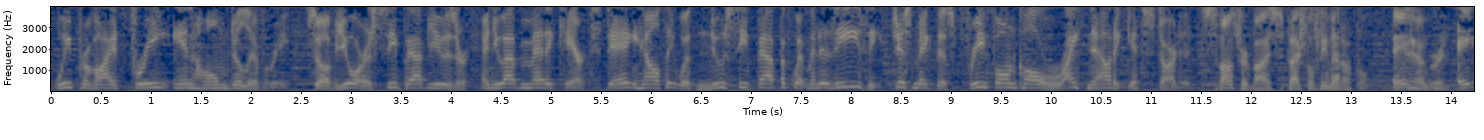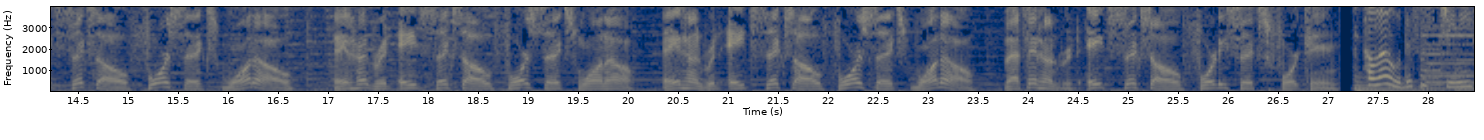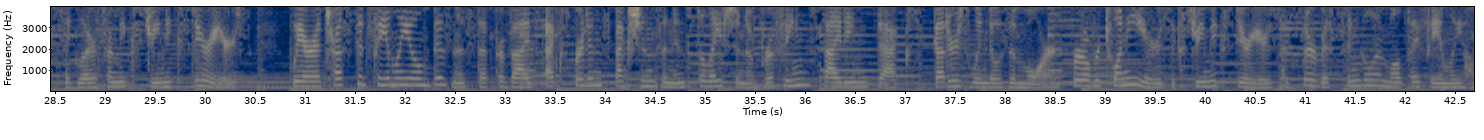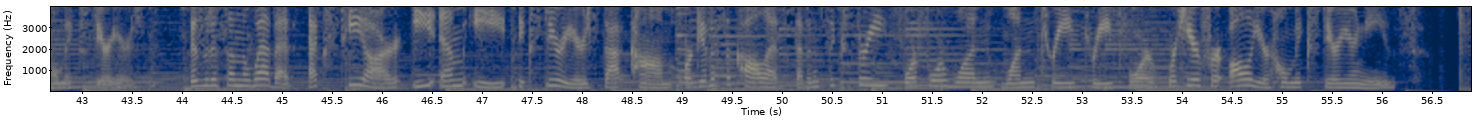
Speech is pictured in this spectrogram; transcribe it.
we provide free in home delivery. So if you're a CPAP user and you have Medicare, staying healthy with new CPAP equipment is easy. Just make this free phone call right now to get started. Sponsored by Specialty Medical. 800 860 4610. 800 860 4610. 800 860 4610. That's 800 860 4614. Hello, this is Jeannie Sigler from Extreme Exteriors. We are a trusted family owned business that provides expert inspections and installation of roofing, siding, decks, gutters, windows, and more. For over 20 years, Extreme Exteriors has serviced single and multifamily home exteriors. Visit us on the web at xtremeexteriors.com or give us a call at 763 441 1334. We're here for all your home exterior needs.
